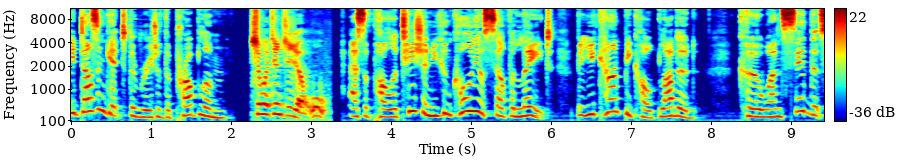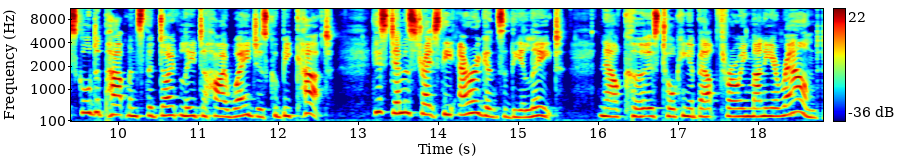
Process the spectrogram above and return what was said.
it doesn't get to the root of the problem. As a politician, you can call yourself elite, but you can't be cold blooded. Ko once said that school departments that don't lead to high wages could be cut. This demonstrates the arrogance of the elite. Now Ko is talking about throwing money around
